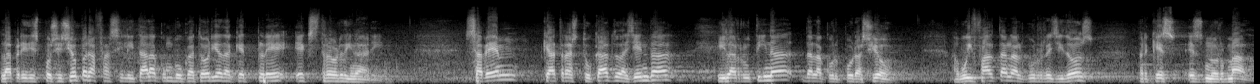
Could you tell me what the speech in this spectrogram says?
la predisposició per a facilitar la convocatòria d'aquest ple extraordinari. Sabem que ha trastocat l'agenda i la rutina de la corporació. Avui falten alguns regidors perquè és, és normal.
